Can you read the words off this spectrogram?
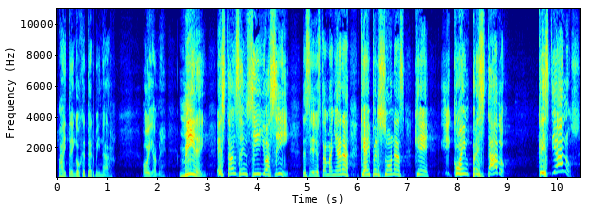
Ay, tengo que terminar. Óigame, miren, es tan sencillo así. Decía yo esta mañana que hay personas que eh, cogen prestado, cristianos,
